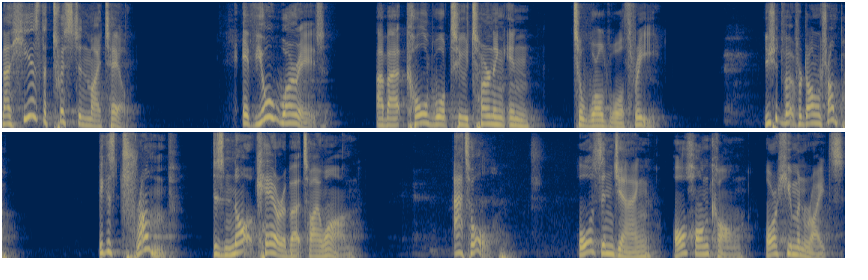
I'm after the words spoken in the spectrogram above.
Now, here's the twist in my tale. If you're worried about Cold War II turning into World War III, you should vote for Donald Trump. Because Trump does not care about Taiwan at all, or Xinjiang, or Hong Kong, or human rights.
